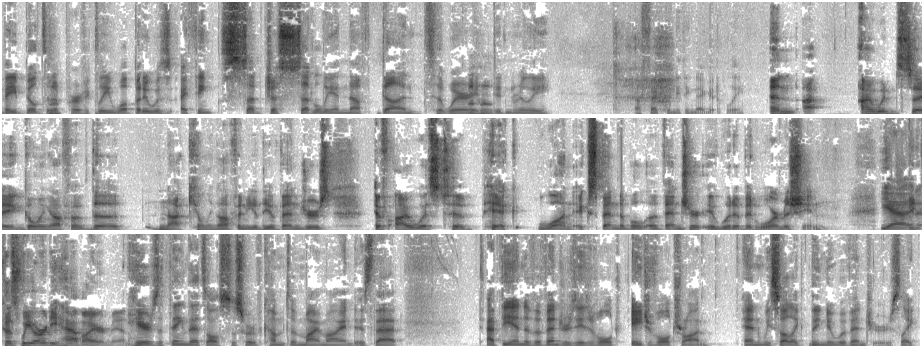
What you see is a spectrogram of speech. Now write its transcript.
they built it up hmm. perfectly well, but it was I think sub- just subtly enough done to where it mm-hmm. didn't really affect anything negatively. And I, I would say, going off of the not killing off any of the Avengers, if I was to pick one expendable Avenger, it would have been War Machine Yeah, because we already have Iron Man. here's the thing that's also sort of come to my mind is that at the end of Avengers Age of, Ult- Age of Ultron, and we saw like the new Avengers, like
